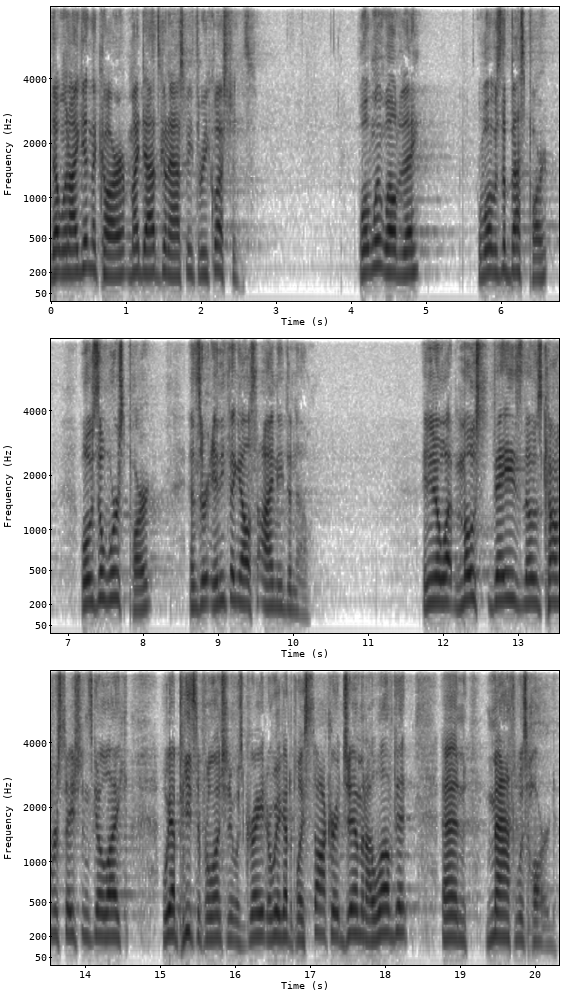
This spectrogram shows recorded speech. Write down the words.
that when I get in the car, my dad's gonna ask me three questions What went well today? Or what was the best part? What was the worst part? And is there anything else I need to know? And you know what? Most days those conversations go like, we had pizza for lunch and it was great, or we got to play soccer at gym and I loved it, and math was hard.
